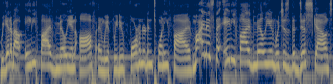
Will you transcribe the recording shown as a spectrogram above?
we get about 85 million off, and if we do 425 minus the 85 million, which is the discount,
